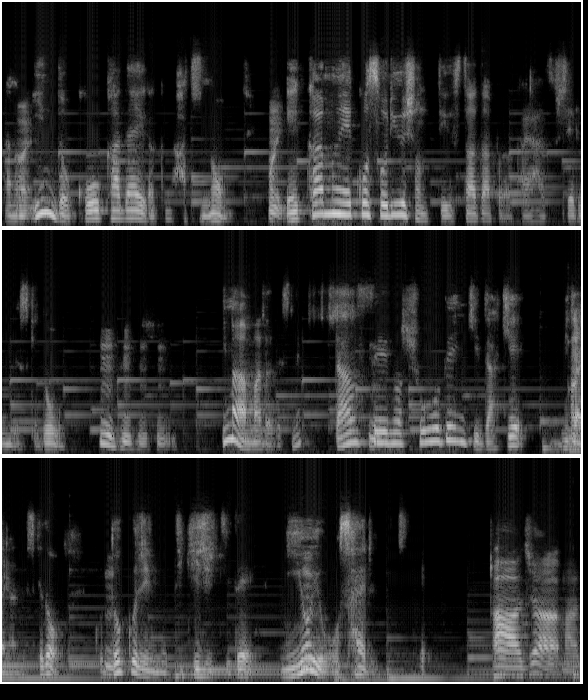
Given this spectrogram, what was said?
あの、はいインド工科大学発のはい。エカムエコソリューションっていうスタートアップが開発してるんですけど。今はまだですね、男性の小便器だけみたいなんですけど、こううん独自の技術で匂いを抑えるんですね。ああ、じゃあ、まあ、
